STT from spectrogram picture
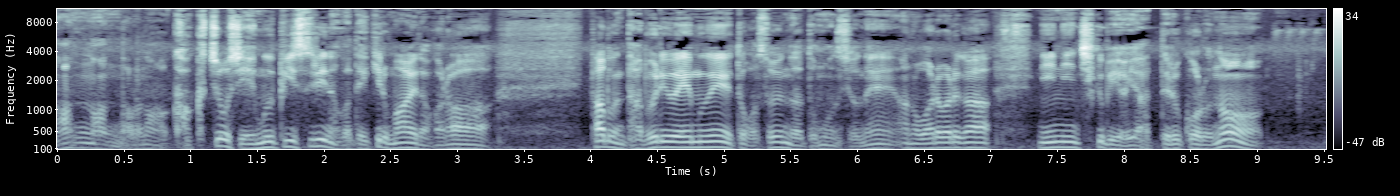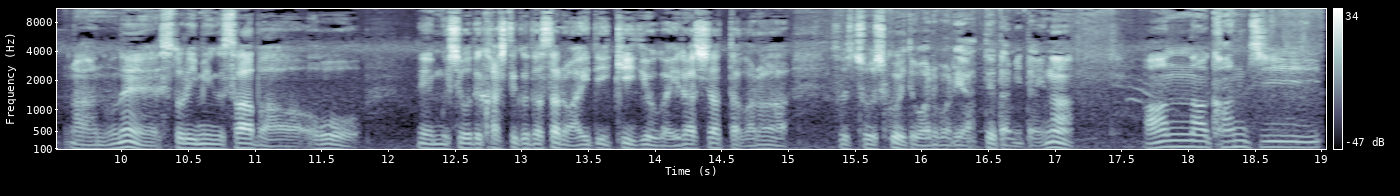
何なんだろうな、拡張子 MP3 なんかできる前だから、多分 WMA とかそういうんだと思うんですよね。あの、我々がニンニン乳首をやってる頃の、あのね、ストリーミングサーバーを、ね、無償で貸してくださる IT 企業がいらっしゃったから、それ調子こいて我々やってたみたいな、あんな感じ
